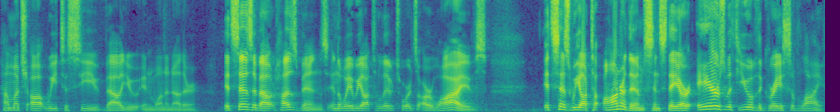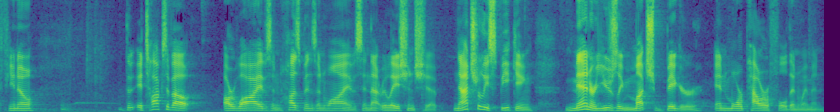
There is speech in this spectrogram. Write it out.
how much ought we to see value in one another? It says about husbands in the way we ought to live towards our wives. It says we ought to honor them since they are heirs with you of the grace of life. You know, it talks about our wives and husbands and wives in that relationship. Naturally speaking, men are usually much bigger and more powerful than women.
